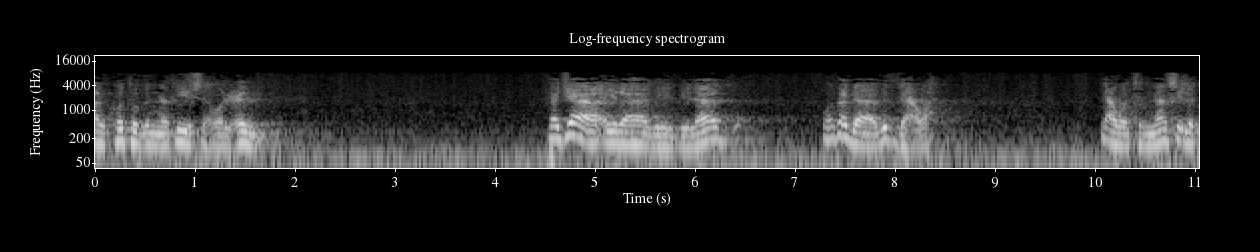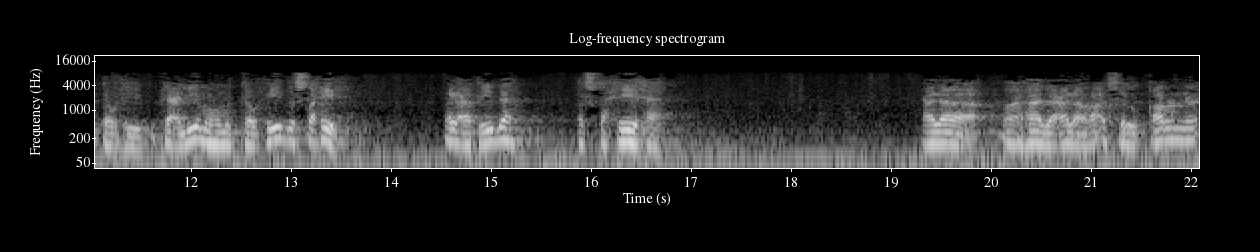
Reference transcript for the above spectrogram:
الكتب النفيسة والعلم. فجاء إلى هذه البلاد وبدأ بالدعوة دعوة الناس إلى التوحيد. تعليمهم التوحيد الصحيح والعقيدة الصحيحة على هذا على رأس القرن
